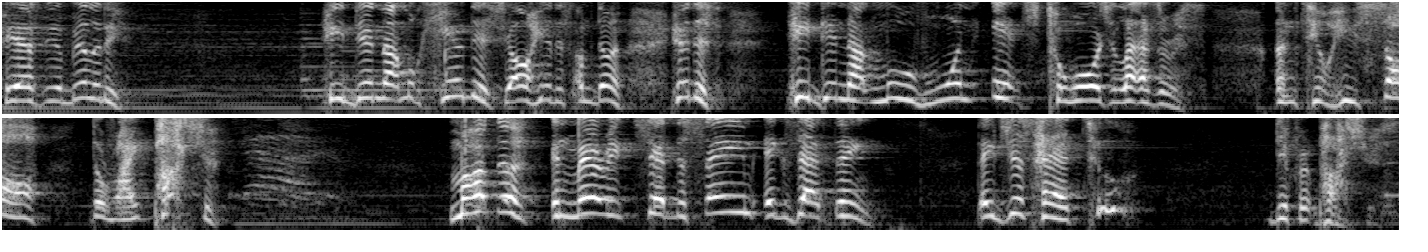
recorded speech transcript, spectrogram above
He has the ability. He did not move. Hear this, y'all. Hear this. I'm done. Hear this. He did not move one inch towards Lazarus until he saw the right posture. Martha and Mary said the same exact thing. They just had two different postures.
